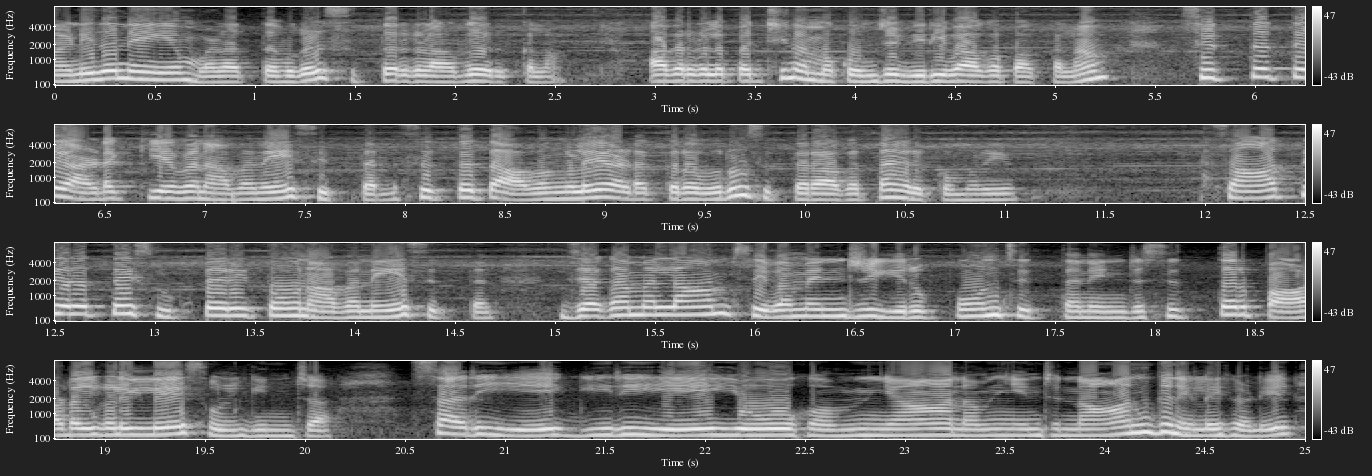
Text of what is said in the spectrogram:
மனிதநேயம் வளர்த்தவர்கள் சித்தர்களாக இருக்கலாம். அவர்களை பற்றி நம்ம கொஞ்சம் விரிவாக பார்க்கலாம். சித்தத்தை அடக்கியவன் அவனே சித்தன். சித்தத்தை அவங்களே அடக்கிறவரும் சித்தராகத்தான் இருக்க முடியும். சாத்திரத்தை சுட்டரித்தோன் அவனே சித்தன். ஜெகமெல்லாம் சிவமென்று இருப்போன் சித்தன் என்று சித்தர் பாடல்களிலே சொல்கின்றார். சரியே கிரியே யோகம் ஞானம் என்று நான்கு நிலைகளில்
